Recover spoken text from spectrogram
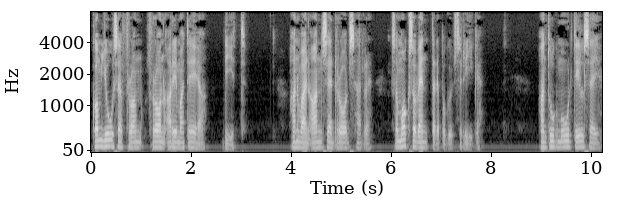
kom Josef från, från Arimatea dit. Han var en ansedd rådsherre som också väntade på Guds rike. Han tog mod till sig,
